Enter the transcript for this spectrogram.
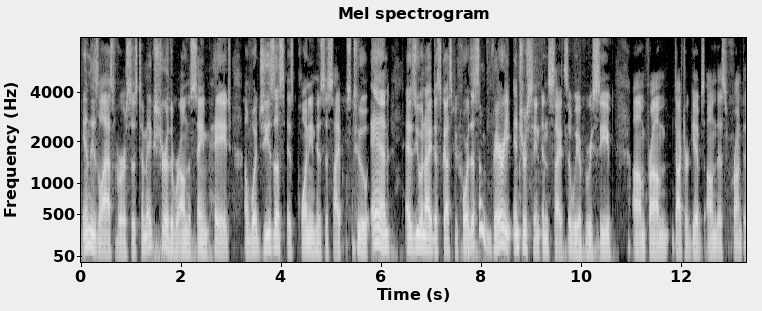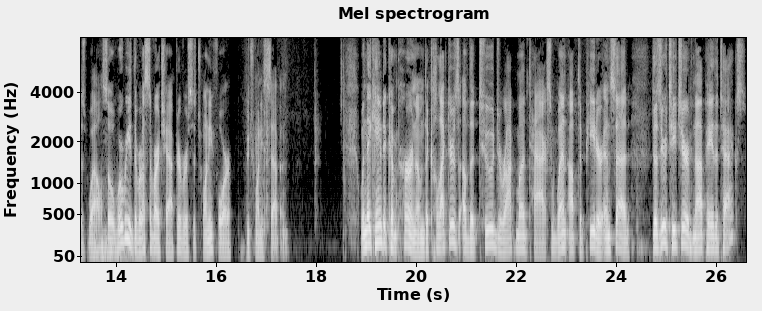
in these last verses to make sure that we're on the same page on what Jesus is pointing his disciples to. And as you and I discussed before, there's some very interesting insights that we have received um, from Dr. Gibbs on this front as well. So we'll read the rest of our chapter, verses 24 through 27. When they came to Capernaum, the collectors of the two drachma tax went up to Peter and said, Does your teacher not pay the tax?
